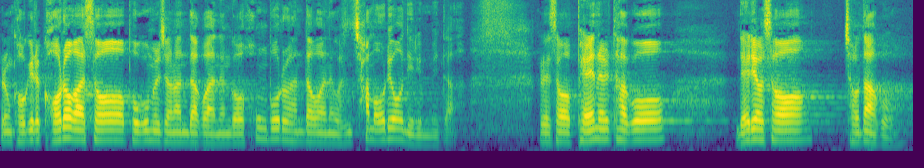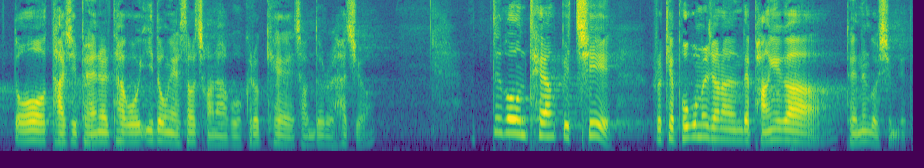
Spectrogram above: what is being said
그럼 거기를 걸어가서 복음을 전한다고 하는 거, 홍보를 한다고 하는 것은 참 어려운 일입니다. 그래서 밴을 타고 내려서 전하고 또 다시 밴을 타고 이동해서 전하고 그렇게 전도를 하죠. 뜨거운 태양빛이 그렇게 복음을 전하는데 방해가 되는 것입니다.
